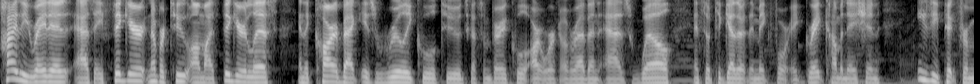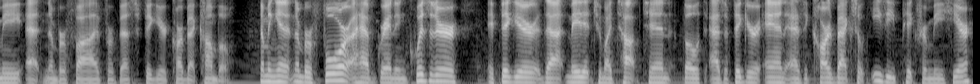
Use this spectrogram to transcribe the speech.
highly rated as a figure, number 2 on my figure list, and the card back is really cool too. It's got some very cool artwork of Revan as well, and so together they make for a great combination. Easy pick for me at number 5 for best figure card back combo. Coming in at number 4, I have Grand Inquisitor a figure that made it to my top 10 both as a figure and as a card back, so easy pick for me here.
